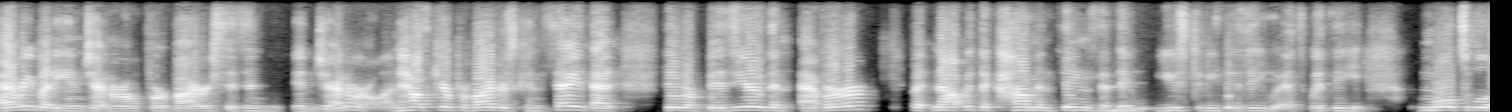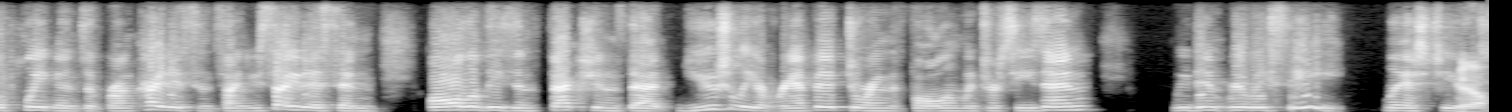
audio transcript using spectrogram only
everybody in general for viruses in, in general. And healthcare providers can say that they were busier than ever, but not with the common things that they used to be busy with, with the multiple appointments of bronchitis and sinusitis and all of these infections that usually are rampant during the fall and winter season. We didn't really see last year. Yeah,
